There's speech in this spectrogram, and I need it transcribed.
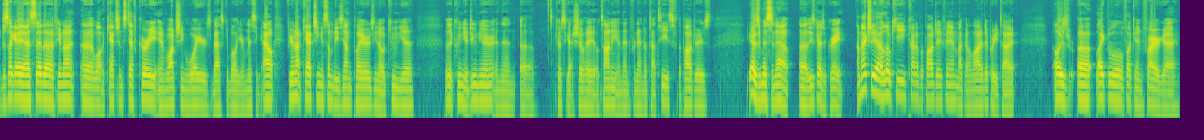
Just like I uh, said, uh, if you're not uh, well, catching Steph Curry and watching Warriors basketball, you're missing out. If you're not catching some of these young players, you know Acuna, Acuna Jr. and then uh, of course you got Shohei Otani and then Fernando Tatis for the Padres. You guys are missing out. Uh, these guys are great. I'm actually a low key kind of a Padre fan. I'm not gonna lie, they're pretty tight. Always uh, like the little fucking Friar guy,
